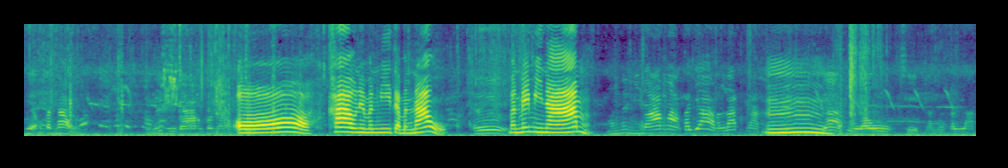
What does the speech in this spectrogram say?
เนี่ยมันก็เน่า ทีนี้มีน้ำก็เน่าอ๋อ ข้าวเนี่ยมันมีแต่มันเน่า เออ มันไม่มีน้ำมันไม่มีน้ำอะก็หญ้ามันรัดไงอืม หญ้าที่เราฉีดน่ะมันก็รัด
